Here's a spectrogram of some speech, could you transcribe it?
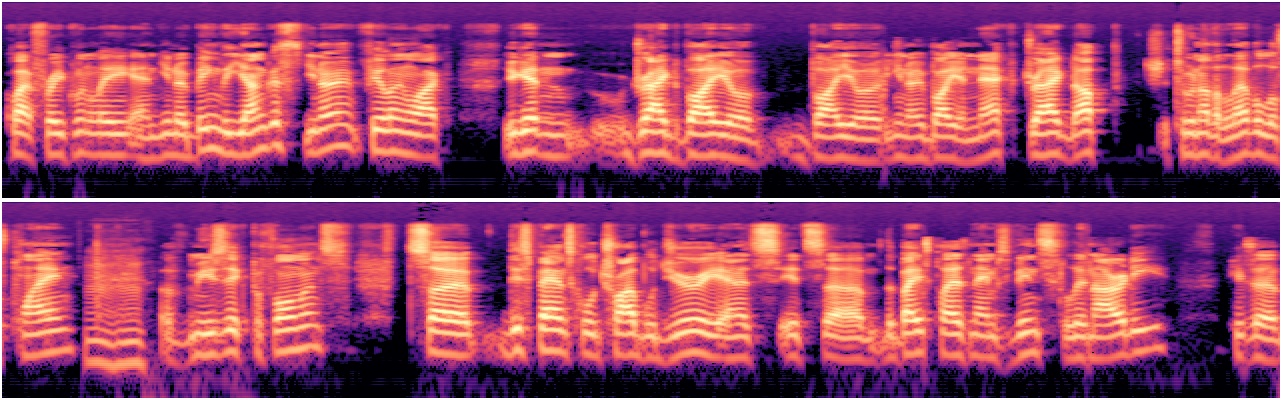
quite frequently and, you know, being the youngest, you know, feeling like you're getting dragged by your by your you know by your neck, dragged up to another level of playing mm-hmm. of music performance. So this band's called Tribal Jury, and it's it's um, the bass player's name's Vince Linardi. He's a,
